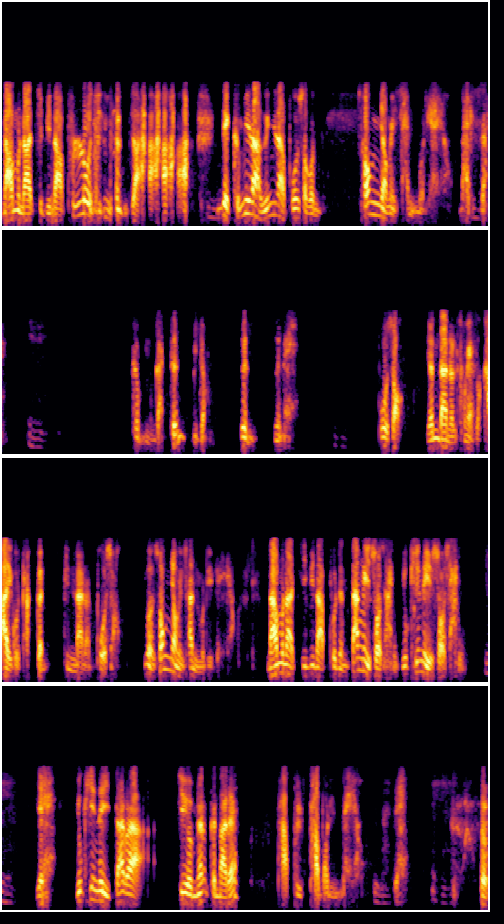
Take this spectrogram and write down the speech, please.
나무나 집이나 풀로 짓는 자 근데 금이나 은이나 보석은 성령의 산물이에요 말씀 예. 금 같은 믿음, 은, 은혜, 보석, 연단을 통해서 갈고 닦은 빛나는 보석. 이건 성령의 산물이래요. 나무나 집이나 풀은 땅의 소산, 육신의 소산. 예. 예, 육신의 따라 지으면 그날에 다 불타버린대요. 맞아요. 예. 예.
